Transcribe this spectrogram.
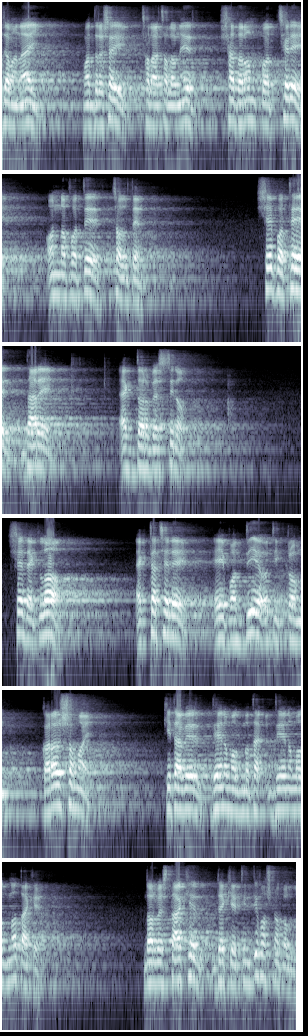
জামানায় মাদ্রাসায় চলাচলনের সাধারণ পথ ছেড়ে অন্য পথে চলতেন। সে পথের ধারে এক দরবেশ ছিল। সে দেখল, একটা ছেলে এই পথ দিয়ে অতিক্রম করার সময় কিতাবের ধ্যানমগ্ন ধ্যানমগ্ন তাকে দরবেশ তাকে ডেকে তিনটি প্রশ্ন করল।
